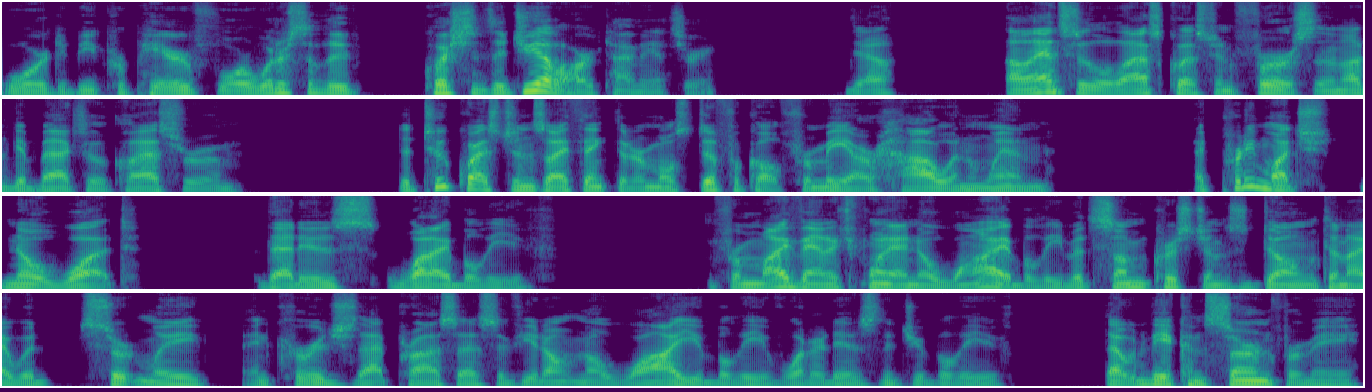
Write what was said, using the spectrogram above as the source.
or to be prepared for? What are some of the questions that you have a hard time answering? Yeah. I'll answer the last question first, and then I'll get back to the classroom. The two questions I think that are most difficult for me are how and when. I pretty much know what, that is what I believe from my vantage point, I know why I believe it. Some Christians don't. And I would certainly encourage that process. If you don't know why you believe what it is that you believe, that would be a concern for me.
